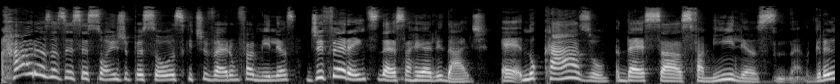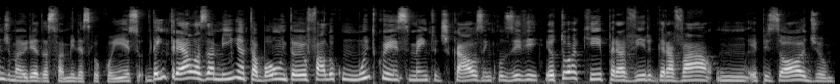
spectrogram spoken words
raras as exceções de pessoas que tiveram famílias diferentes dessa realidade. É, no caso dessas famílias, né, grande maioria das famílias que eu conheço, dentre elas a minha, tá bom? Então eu falo com muito conhecimento de causa, inclusive eu tô aqui para vir gravar um episódio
